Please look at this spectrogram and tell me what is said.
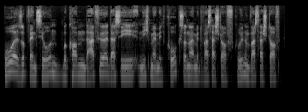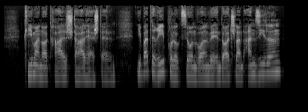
hohe Subventionen bekommen dafür, dass sie nicht mehr mit Koks, sondern mit Wasserstoff, grünem Wasserstoff, klimaneutral Stahl herstellen. Die Batterieproduktion wollen wir in Deutschland ansiedeln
